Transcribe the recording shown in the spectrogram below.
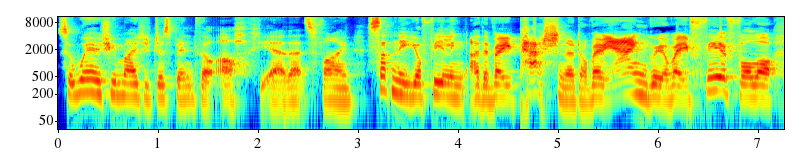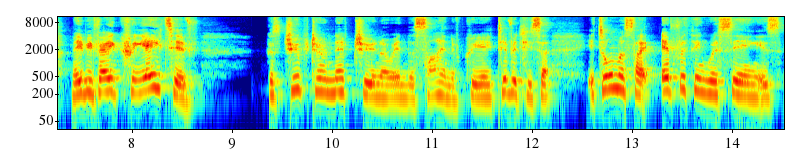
So, whereas you might have just been thought, oh, yeah, that's fine, suddenly you're feeling either very passionate or very angry or very fearful or maybe very creative because Jupiter and Neptune are in the sign of creativity. So it's almost like everything we're seeing is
